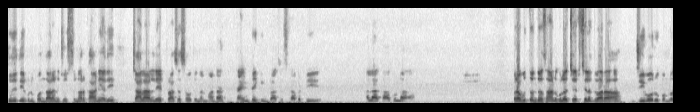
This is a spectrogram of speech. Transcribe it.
తుది తీర్పును పొందాలని చూస్తున్నారు. కానీ అది చాలా లేట్ ప్రాసెస్ అవుతుందన్నమాట. టైం టేకింగ్ ప్రాసెస్ కాబట్టి అలా కాకుండా ప్రభుత్వంతో సానుకూల చర్చల ద్వారా జీవో రూపంలో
